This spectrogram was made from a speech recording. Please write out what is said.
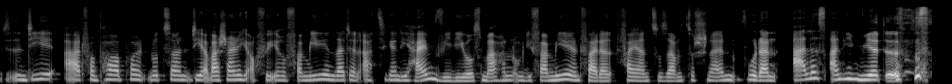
sind die Art von PowerPoint-Nutzern, die ja wahrscheinlich auch für ihre Familien seit den 80ern die Heimvideos machen, um die Familienfeiern Feiern zusammenzuschneiden, wo dann alles animiert ist.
